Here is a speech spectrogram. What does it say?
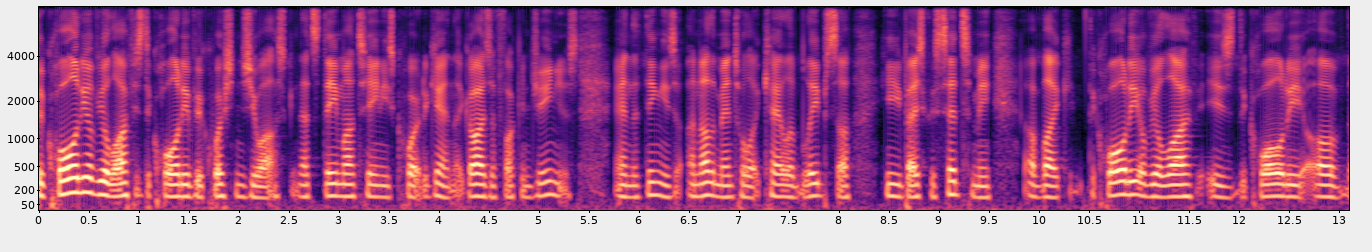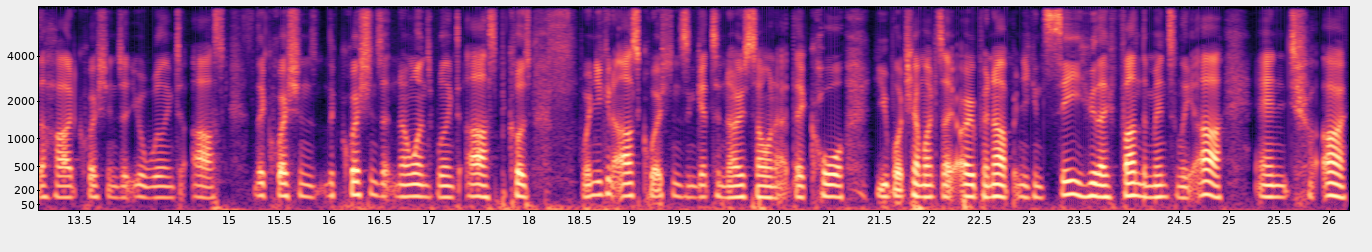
The quality of your life is the quality of your questions you ask. And that's Demartini's quote again. That guy's a fucking genius. And the thing is, another mentor like Caleb Liebser, he basically said to me, of like, the quality of your life is the quality of the hard questions that you're willing to ask. The questions, the questions that no one's willing to ask. Because when you can ask questions and get to know someone at their core, you watch how much they open up and you can see who they fundamentally are. And uh,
